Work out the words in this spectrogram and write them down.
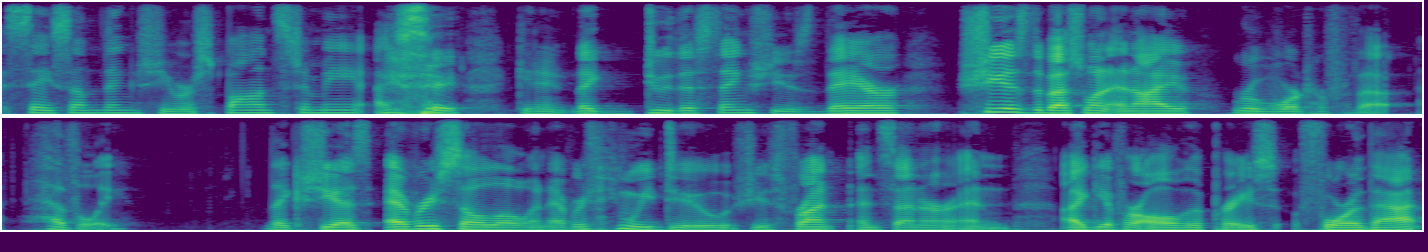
say something, she responds to me. I say, get in, like, do this thing. She is there. She is the best one, and I reward her for that heavily. Like, she has every solo and everything we do. She's front and center, and I give her all of the praise for that.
